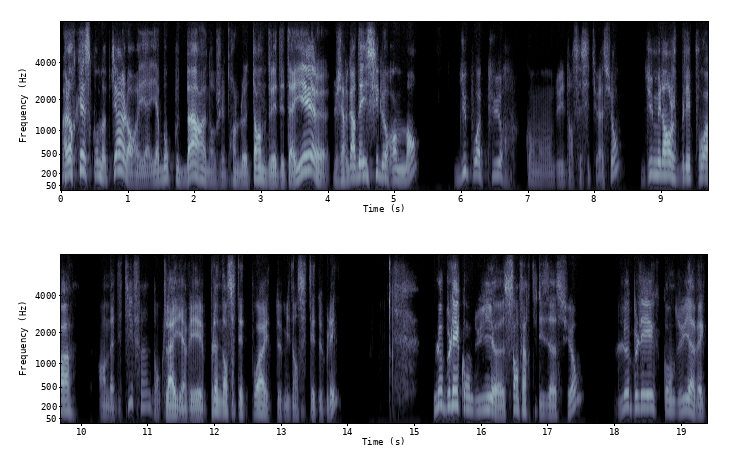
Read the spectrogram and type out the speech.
Alors, qu'est-ce qu'on obtient? Alors, il y, a beaucoup de barres, hein, donc je vais prendre le temps de les détailler. Euh, j'ai regardé ici le rendement du poids pur qu'on induit dans ces situations, du mélange blé-poids en additif. Hein. donc là, il y avait pleine densité de poids et demi-densité de blé. Le blé conduit euh, sans fertilisation. Le blé conduit avec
